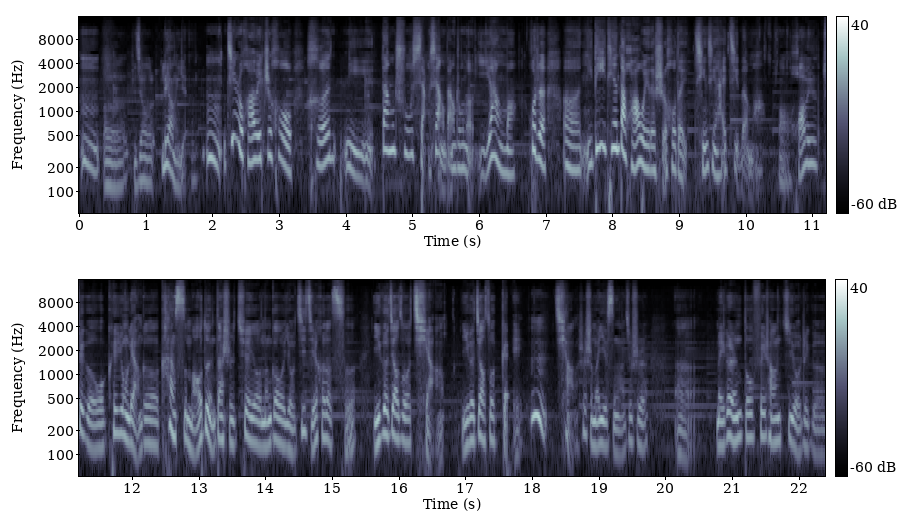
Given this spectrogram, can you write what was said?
嗯，呃，比较亮眼。嗯，进入华为之后，和你当初想象当中的一样吗？或者，呃，你第一天到华为的时候的情景还记得吗？哦，华为这个我可以用两个看似矛盾，但是却又能够有机结合的词，一个叫做抢，一个叫做给。嗯，抢是什么意思呢？就是，呃，每个人都非常具有这个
